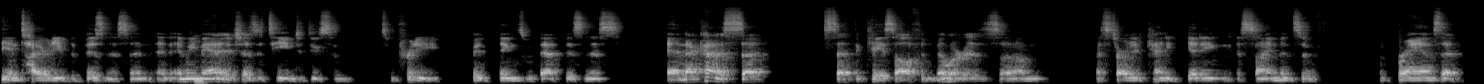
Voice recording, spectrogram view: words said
the entirety of the business. And, and, and we hmm. managed as a team to do some, some pretty good things with that business. And that kind of set, set the case off in Miller is um, I started kind of getting assignments of, of brands that,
